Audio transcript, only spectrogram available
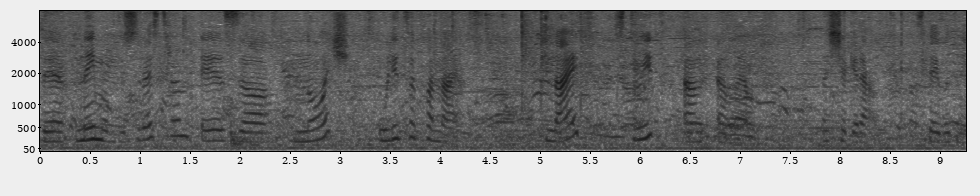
The name of this restaurant is uh, Ночь, улица Фонарь night, street and a lamp. Let's check it out. Stay with me.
